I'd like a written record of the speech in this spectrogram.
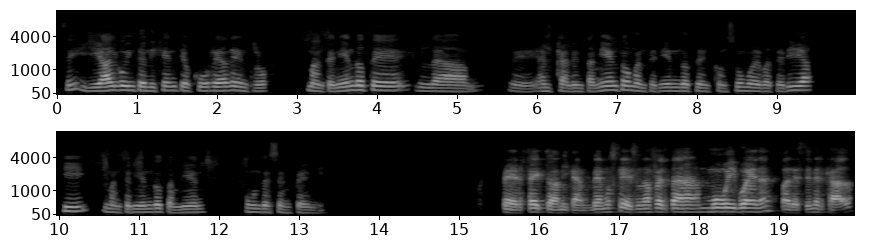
¿sí? Y algo inteligente ocurre adentro, manteniéndote la, eh, el calentamiento, manteniéndote el consumo de batería y manteniendo también un desempeño. Perfecto, amiga. Vemos que es una oferta muy buena para este mercado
